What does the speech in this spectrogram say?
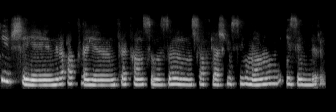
Gevşeyin, rahatlayın, frekansınızın saflaşmasına izin verin.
